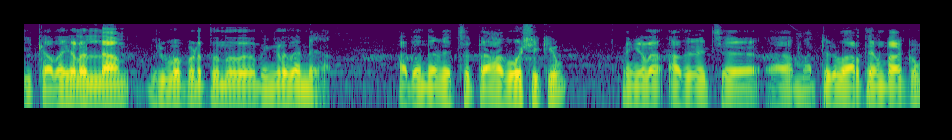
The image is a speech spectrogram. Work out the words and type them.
ഈ കഥകളെല്ലാം രൂപപ്പെടുത്തുന്നത് നിങ്ങൾ തന്നെയാണ് അതെന്നെ വെച്ചിട്ട് ആഘോഷിക്കും. നിങ്ങൾ അത് വെച്ച് മറ്റൊരു വാർത്ത ഉണ്ടാക്കും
